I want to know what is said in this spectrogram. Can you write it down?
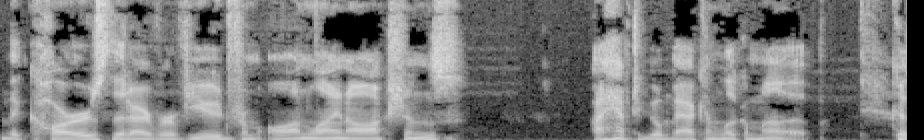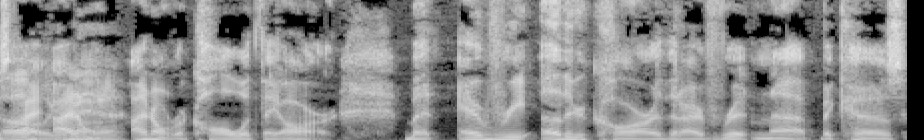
the cars that I've reviewed from online auctions, I have to go back and look them up because Oh, I, yeah, I don't. I don't recall what they are. But every other car that I've written up because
